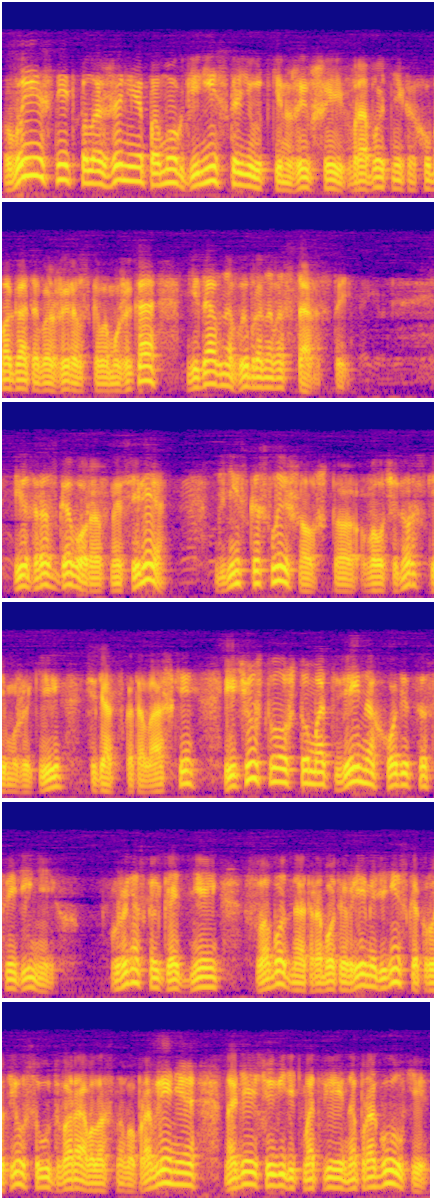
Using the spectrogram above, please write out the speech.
Выяснить положение помог Денис Каюткин, живший в работниках у богатого жировского мужика, недавно выбранного старостой. Из разговоров на селе Дениска слышал, что волчинорские мужики сидят в каталажке и чувствовал, что Матвей находится среди них. Уже несколько дней, свободное от работы время, Дениска крутился у двора волосного правления, надеясь увидеть Матвея на прогулке,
